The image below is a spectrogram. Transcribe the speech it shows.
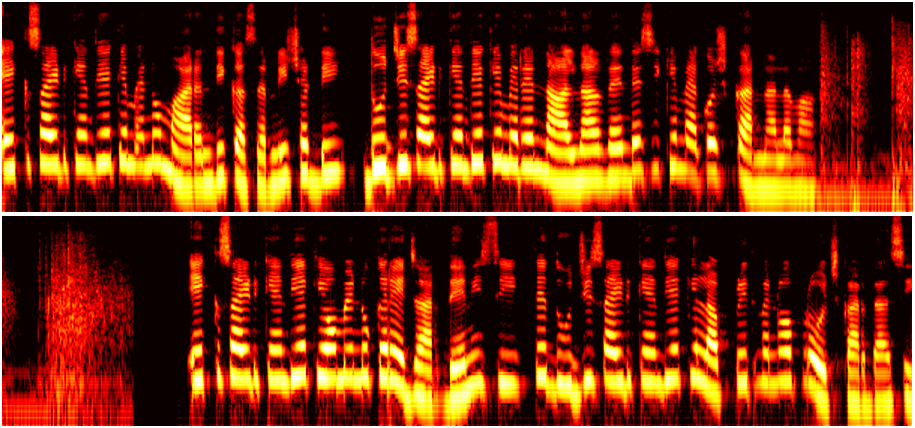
ਇੱਕ ਸਾਈਡ ਕਹਿੰਦੀ ਆ ਕਿ ਮੈਨੂੰ ਮਾਰਨ ਦੀ ਕਸਰ ਨਹੀਂ ਛੱਡੀ। ਦੂਜੀ ਸਾਈਡ ਕਹਿੰਦੀ ਆ ਕਿ ਮੇਰੇ ਨਾਲ ਨਾਲ ਰਹਿੰਦੇ ਸੀ ਕਿ ਮੈਂ ਕੁਝ ਕਰਨਾ ਲਵਾਂ ਇੱਕ ਸਾਈਡ ਕਹਿੰਦੀ ਆ ਕਿ ਉਹ ਮੈਨੂੰ ਘਰੇ ਜਰਦੇ ਨਹੀਂ ਸੀ ਤੇ ਦੂਜੀ ਸਾਈਡ ਕਹਿੰਦੀ ਆ ਕਿ ਲਵਪ੍ਰੀਤ ਮੈਨੂੰ ਅਪਰੋਚ ਕਰਦਾ ਸੀ।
